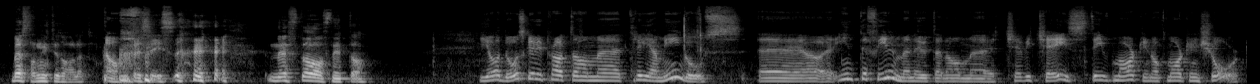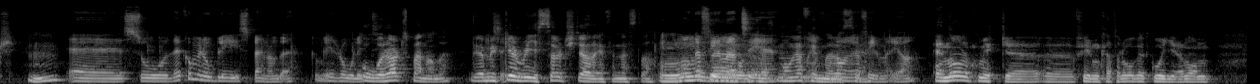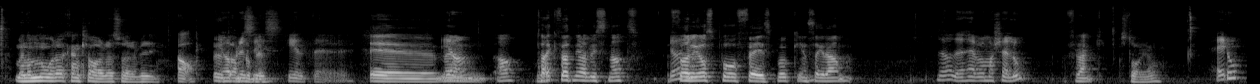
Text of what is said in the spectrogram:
Bästa 90-talet. Ja, precis. nästa avsnitt då? Ja, då ska vi prata om eh, Tre Amigos. Eh, inte filmen utan om eh, Chevy Chase, Steve Martin och Martin Short. Mm. Eh, så det kommer nog bli spännande. Det kommer bli roligt. Oerhört spännande. Vi har Exakt. mycket research att göra inför nästa. Mm, Många filmer att se. många filmer att Många se. filmer, ja. Enormt mycket uh, filmkatalog att gå igenom. Men om några kan klara det så är det vi. Ja, utan Ja, problem. precis. Helt... Eh, Eh, men, Ja. ja. tack för att ni har lyssnat. Ja, Följ det- oss på Facebook, Instagram. Ja, det här var Marcello. Frank. Storyn. Hej då!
